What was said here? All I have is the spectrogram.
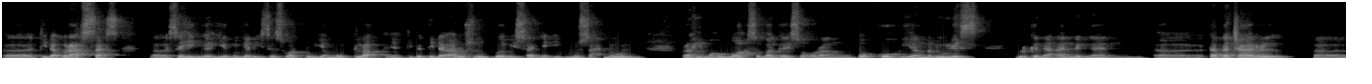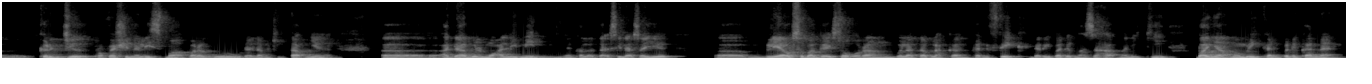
uh, tidak berasas uh, sehingga ia menjadi sesuatu yang mutlak. Ya. Kita tidak harus lupa misalnya Ibnu Sahnun rahimahullah sebagai seorang tokoh yang menulis berkenaan dengan uh, tata cara Uh, kerja profesionalisme para guru dalam kitabnya uh, Adabul Muallimin ya kalau tak silap saya uh, beliau sebagai seorang berlatar belakangkan fiqh daripada mazhab Maliki banyak memberikan penekanan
